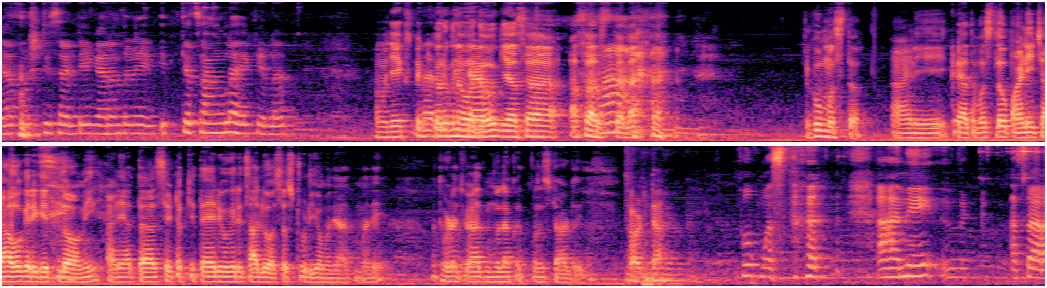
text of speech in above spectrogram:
या गोष्टीसाठी. कारण तुम्ही इतके चांगलं हे केलं. म्हणजे एक्सपेक्ट करूक नव्हतं की असा असं असताना खूप मस्त. आणि इकडे आता बसलो पाणी चहा वगैरे घेतलो आम्ही. आणि आता सेटअपची तयारी वगैरे चालू असं स्टुडिओमध्ये आतमध्ये. थोड्याच वेळात मुलाखत पण स्टार्ट होईल. वाटतं खूप मस्त. आणि असा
